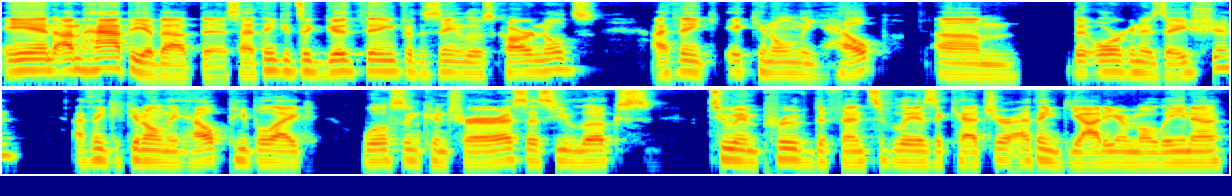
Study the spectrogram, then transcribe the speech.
And I'm happy about this. I think it's a good thing for the St. Louis Cardinals. I think it can only help um, the organization I think it can only help people like Willson Contreras as he looks to improve defensively as a catcher. I think Yadier Molina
